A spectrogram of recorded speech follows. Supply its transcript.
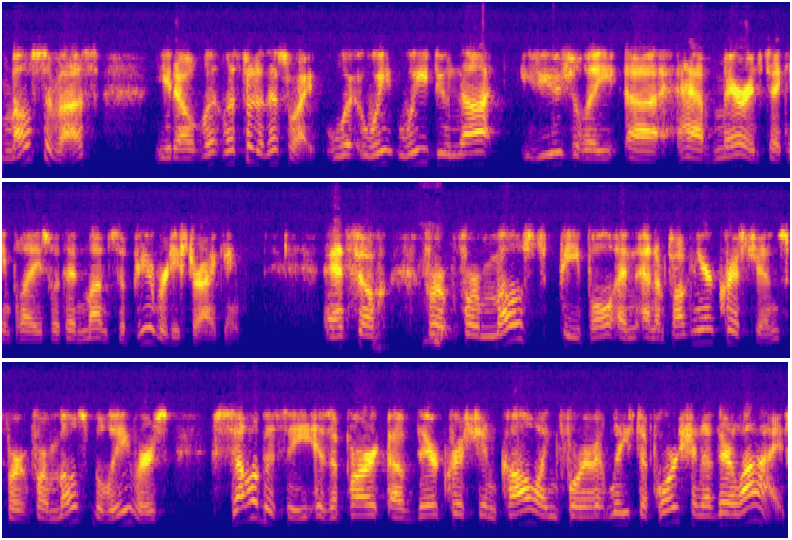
most of us, you know, let, us put it this way: we we, we do not usually uh, have marriage taking place within months of puberty striking. And so, for for most people, and, and I'm talking here Christians, for for most believers, celibacy is a part of their Christian calling for at least a portion of their lives,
